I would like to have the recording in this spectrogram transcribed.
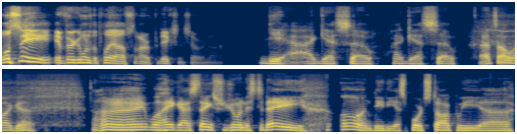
We'll see if they're going to the playoffs on our prediction show or not. Yeah, I guess so. I guess so. That's all I got. All right. Well, hey guys, thanks for joining us today on DDS Sports Talk. We uh,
